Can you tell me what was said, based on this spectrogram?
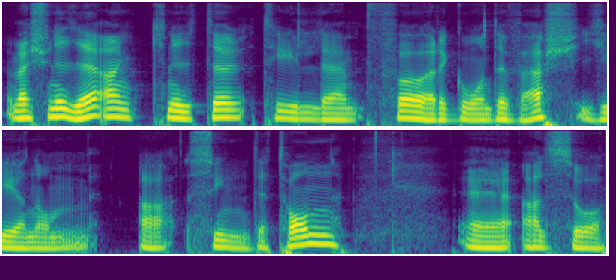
Vers 29 anknyter till eh, föregående vers genom asyndeton, eh, alltså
